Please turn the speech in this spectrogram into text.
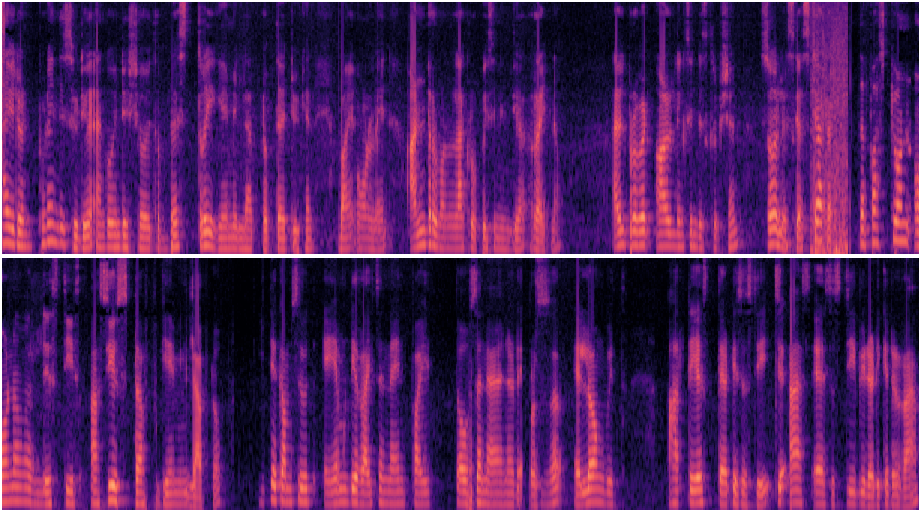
Hi everyone, today in this video I'm going to show you the best 3 gaming laptop that you can buy online under 1 lakh rupees in India right now. I will provide all links in description, so let's get started. The first one on our list is Asus TUF gaming laptop. It comes with AMD Ryzen 9 5900 processor along with RTX 3060 which has a 6GB dedicated RAM.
